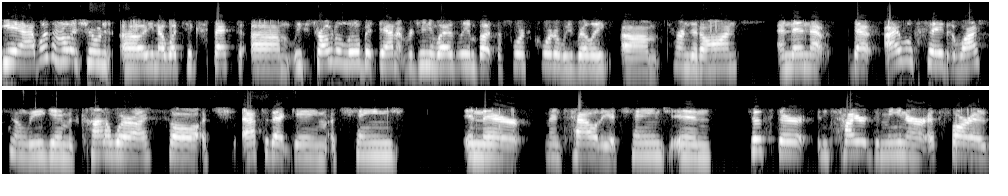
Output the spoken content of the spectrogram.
Yeah, I wasn't really sure, uh, you know, what to expect. Um, we struggled a little bit down at Virginia Wesleyan, but the fourth quarter we really um, turned it on. And then that that I will say the Washington Lee game is kind of where I saw a ch- after that game a change in their mentality, a change in just their entire demeanor as far as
